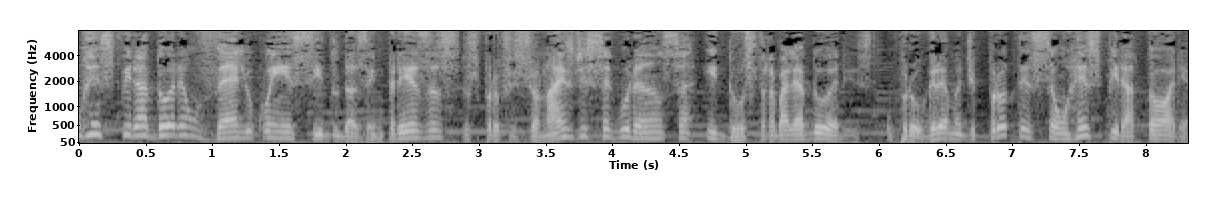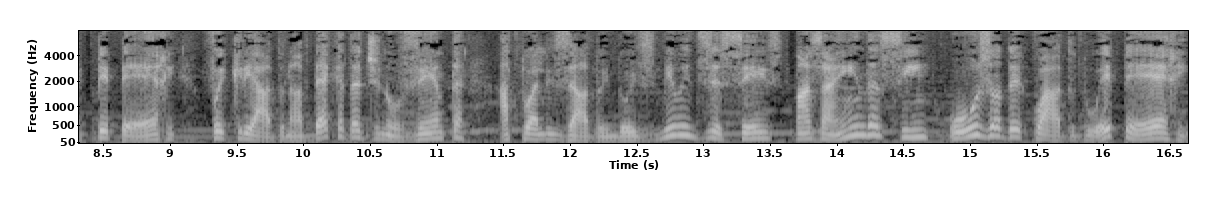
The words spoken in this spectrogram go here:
respirador é um velho conhecido das empresas, dos profissionais de segurança e dos trabalhadores. O Programa de Proteção Respiratória, PPR, foi criado na década de 90, atualizado em 2016, mas ainda assim, o uso adequado do EPR,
